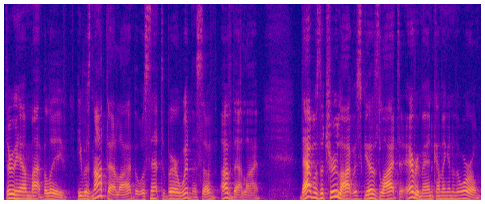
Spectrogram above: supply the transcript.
through him might believe. He was not that light, but was sent to bear witness of, of that light. That was the true light which gives light to every man coming into the world.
